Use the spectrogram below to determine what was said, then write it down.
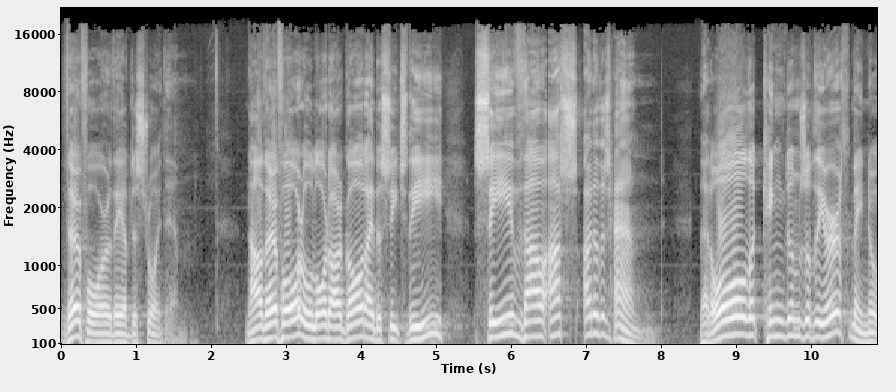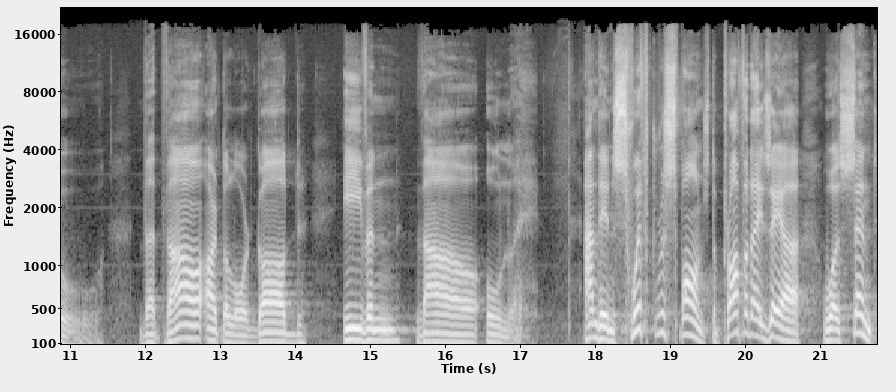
Therefore they have destroyed them. Now therefore, O Lord our God, I beseech thee, Save thou us out of his hand, that all the kingdoms of the earth may know that thou art the Lord God, even thou only. And in swift response, the prophet Isaiah was sent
